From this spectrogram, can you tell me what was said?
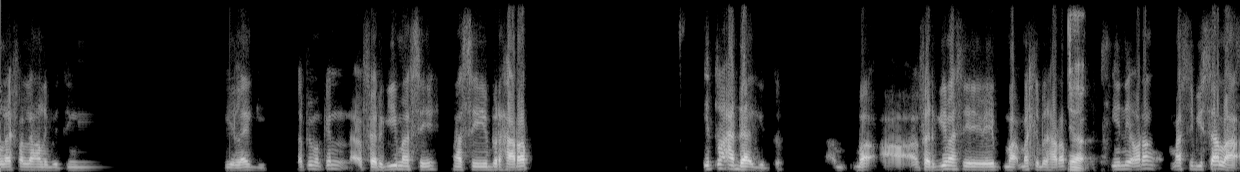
level yang lebih tinggi lagi. Tapi mungkin Fergie masih masih berharap itu ada gitu. Fergie masih masih berharap ya. ini orang masih bisa lah.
